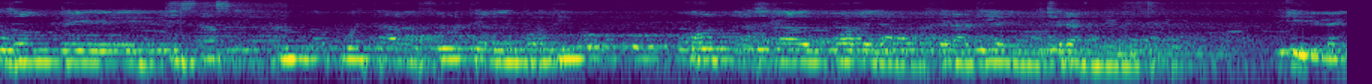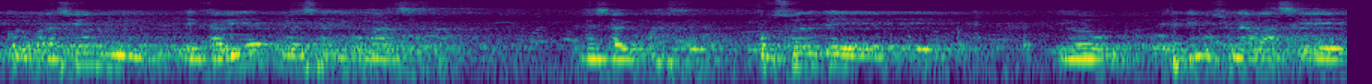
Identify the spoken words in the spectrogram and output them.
donde quizás el club apuesta fuerte a lo deportivo con la llegada de un jugador de la jerarquía de Mascherano, Y la incorporación de Javier no es algo más, no es algo más. Por suerte, tenemos una base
